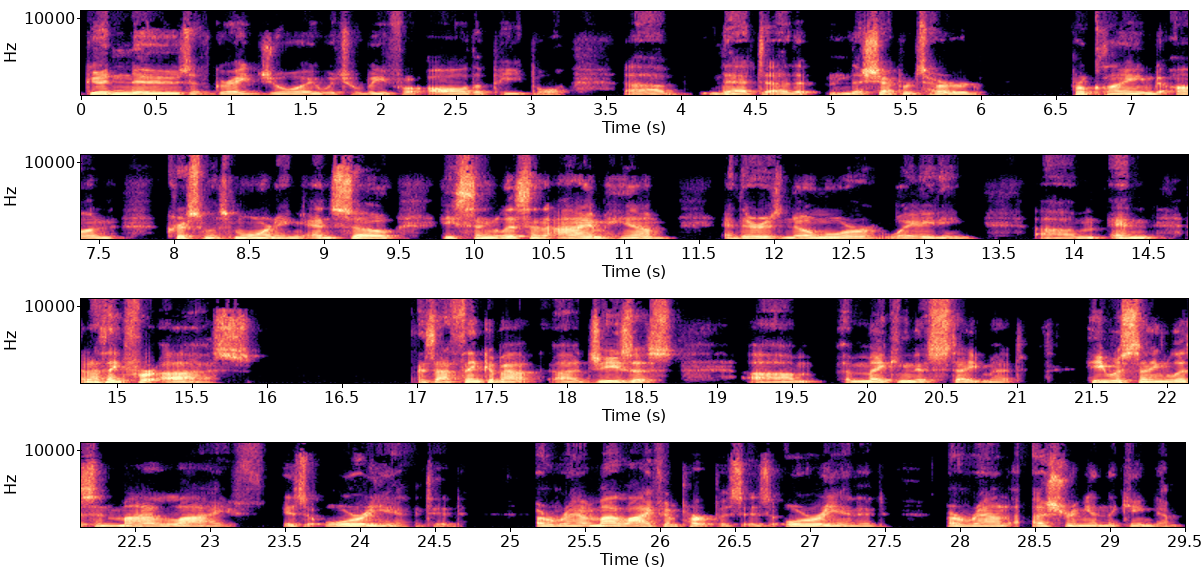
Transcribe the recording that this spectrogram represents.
good news of great joy, which will be for all the people uh, that, uh, that the shepherds heard proclaimed on Christmas morning. And so he's saying, listen, I am him and there is no more waiting. Um, and, and I think for us, as I think about uh, Jesus um, making this statement, he was saying, listen, my life is oriented around, my life and purpose is oriented around ushering in the kingdom.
